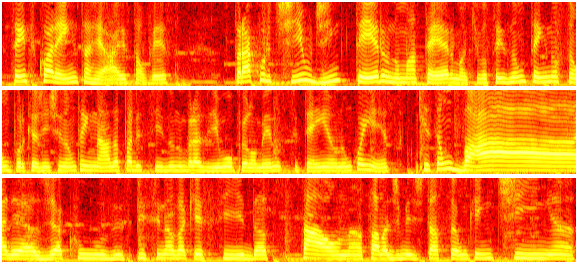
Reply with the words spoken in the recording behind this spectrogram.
140 reais, talvez para curtir o dia inteiro numa terma que vocês não têm noção, porque a gente não tem nada parecido no Brasil, ou pelo menos se tem, eu não conheço. Que são várias jacuzzis, piscinas aquecidas, sauna, sala de meditação quentinha.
